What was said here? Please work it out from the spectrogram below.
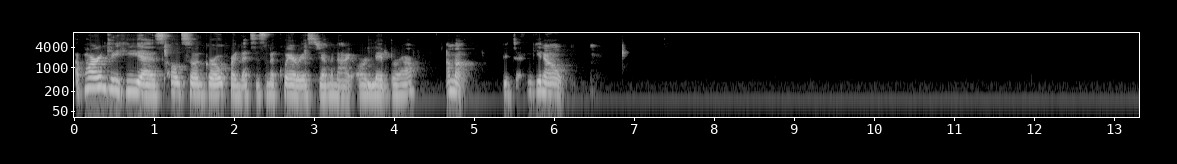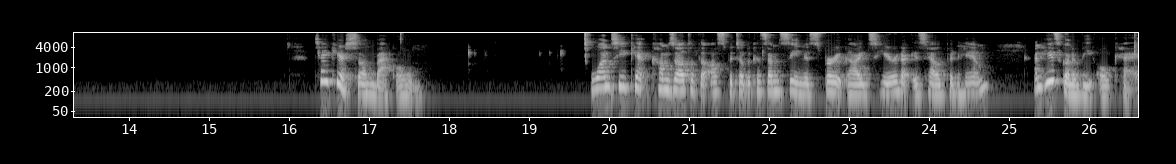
apparently he has also a girlfriend that is an Aquarius, Gemini, or Libra. I'm a, you know, Take your son back home. Once he comes out of the hospital, because I'm seeing his spirit guides here that is helping him, and he's going to be okay.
